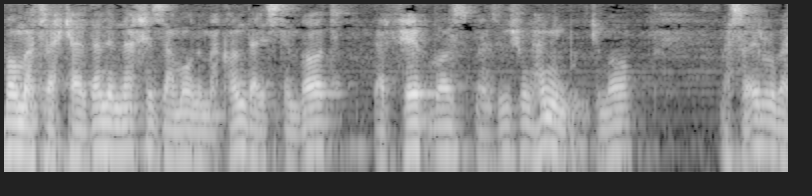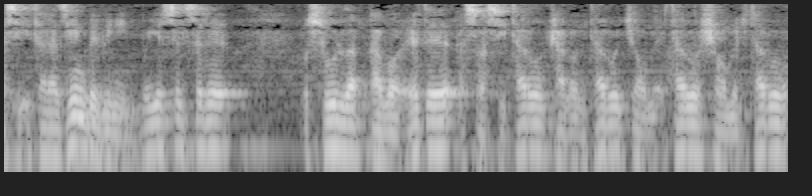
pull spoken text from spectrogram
با مطرح کردن نقش زمان و مکان در استنباط در فقه باز منظورشون همین بود که ما مسائل رو وسیعتر از این ببینیم و یه سلسله اصول و قواعد اساسیتر و کلانتر و جامعتر و شاملتر و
